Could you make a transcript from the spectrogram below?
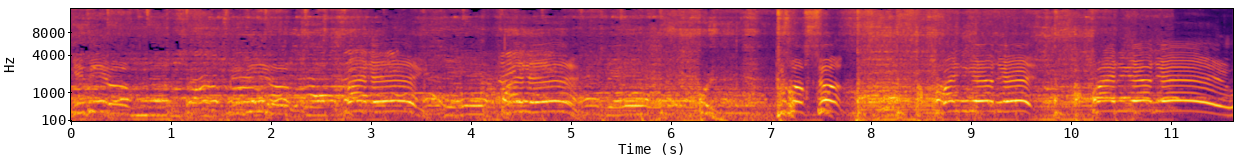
기비로 기비로 파이팅 파이팅 무섭sun 파이팅 해야지 파이팅 해야지 우!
